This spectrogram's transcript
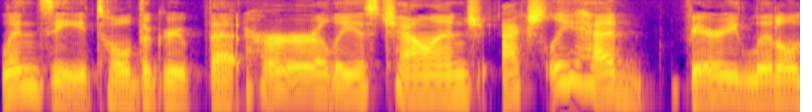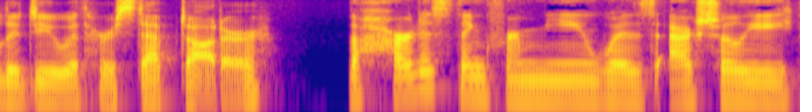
Lindsay told the group that her earliest challenge actually had very little to do with her stepdaughter. The hardest thing for me was actually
